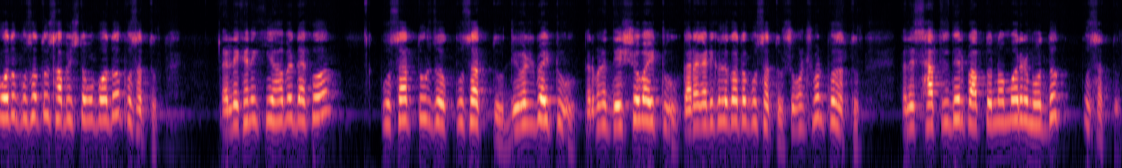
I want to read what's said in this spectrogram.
পদও পঁচাত্তর, ছাব্বিশতম পদও পঁচাত্তর। তাহলে এখানে কি হবে দেখো? পঁচাত্তর যোগ পঁচাত্তর ডিভাইড বাই টু তার মানে দেড়শো বাই টু কাটাকাটি করলে কত? পঁচাত্তর, সমান সমান পঁচাত্তর। তাহলে ছাত্রীদের প্রাপ্ত নম্বরের মধ্যক পঁচাত্তর।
